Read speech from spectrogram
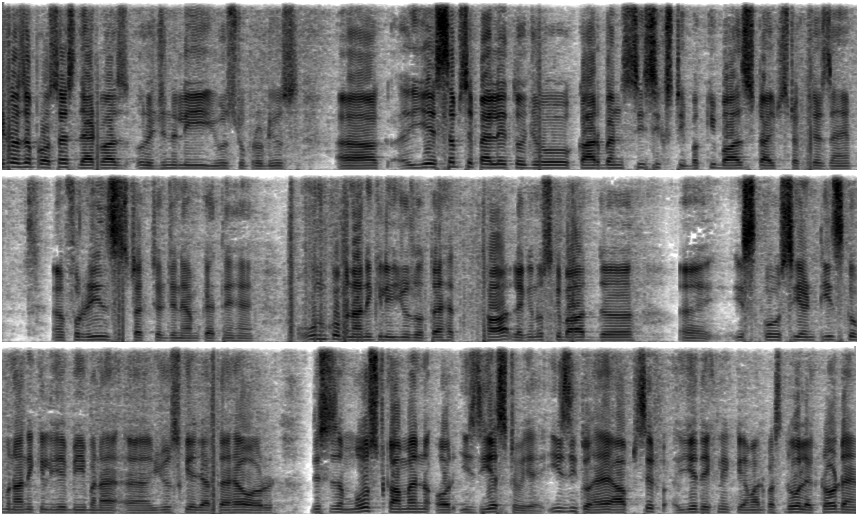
It was a process that was originally use to produce ये सबसे पहले तो जो कार्बन सी सिक्सटी बक्की बाज टाइप स्ट्रक्चर्स हैं फुरीन स्ट्रक्चर जिन्हें हम कहते हैं, उनको बनाने के लिए यूज़ होता है था, लेकिन उसके बाद इसको सी एन टीज़ को बनाने के लिए भी बना यूज़ किया जाता है और this is a most common और ईजीएस्ट वे है। ईजी तो है, आप सिर्फ़ ये देख लें कि, हमारे पास दो इलेक्ट्रोड हैं।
